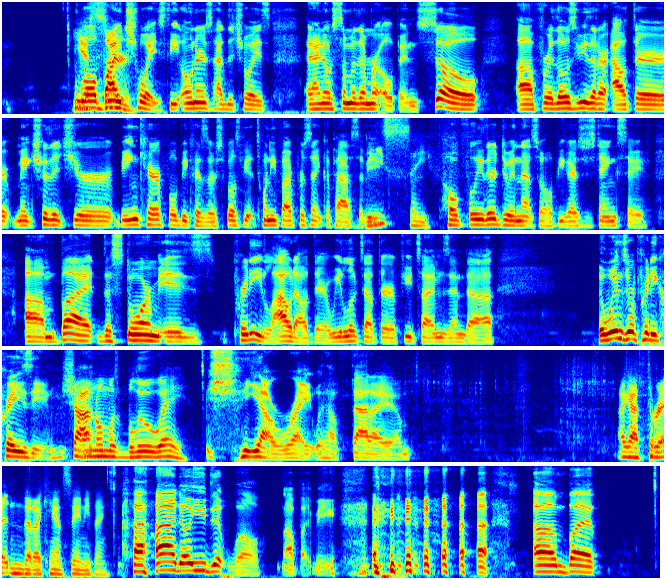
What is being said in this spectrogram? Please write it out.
Yes, well, by choice. The owners had the choice, and I know some of them are open. So, uh, for those of you that are out there, make sure that you're being careful because they're supposed to be at 25% capacity. Be safe. Hopefully, they're doing that. So, I hope you guys are staying safe. Um, but the storm is pretty loud out there. We looked out there a few times, and uh, the winds were pretty crazy. Sean Um, almost blew away. yeah, right. With how fat I am. I got threatened that I can't say anything. I know you did well, not by me. um, but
